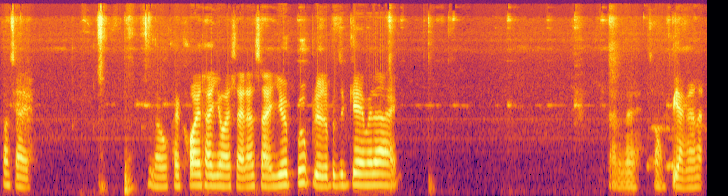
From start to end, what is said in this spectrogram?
ก็ใส่ เราค่อยๆทยอยใส่แล้วใส่เยอะปุ๊บเดี๋ยวเราจะแก้ไม่ได้ใส่ไปเลยสองเปียงนั่นแหละ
